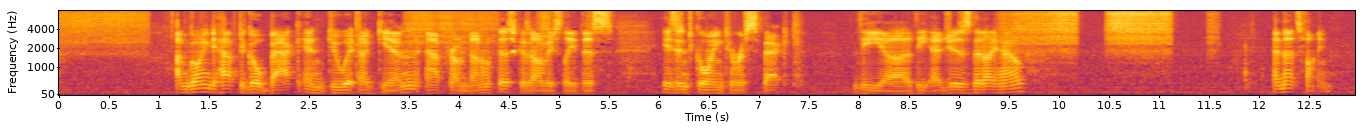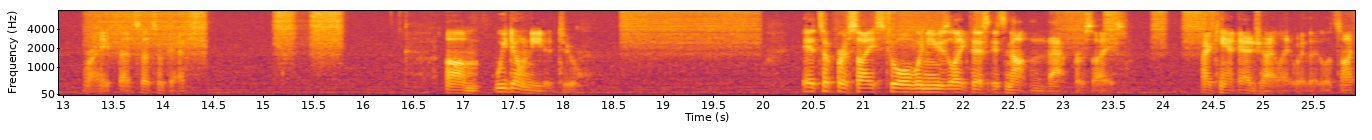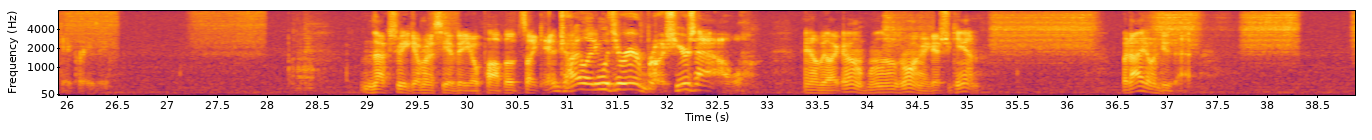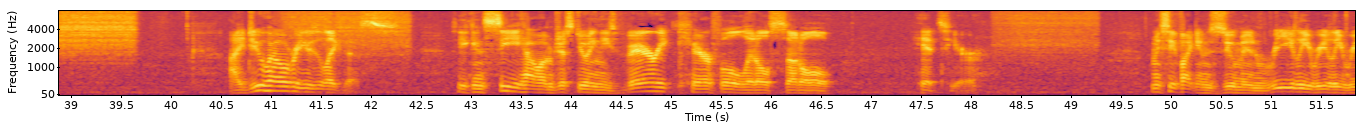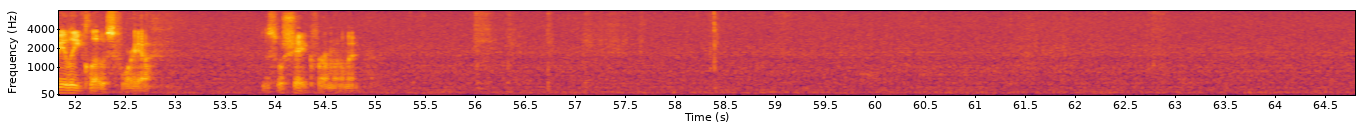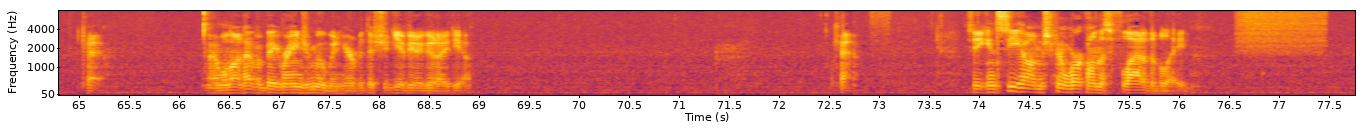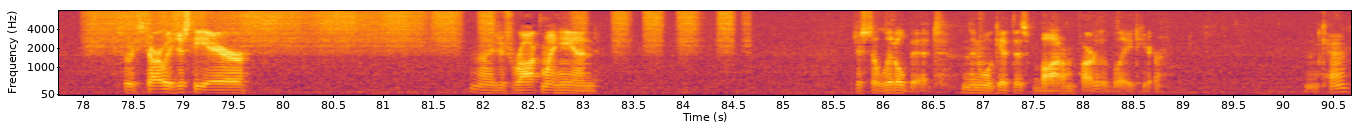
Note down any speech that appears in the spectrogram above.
I'm going to have to go back and do it again after I'm done with this because obviously this isn't going to respect the uh, the edges that I have, and that's fine, right? That's that's okay. Um, we don't need it to. It's a precise tool when you use it like this. It's not that precise. I can't edge highlight with it. Let's not get crazy next week I'm going to see a video pop up. It's like, edge highlighting with your airbrush, here's how. And I'll be like, oh, well, I was wrong. I guess you can. But I don't do that. I do, however, use it like this. So you can see how I'm just doing these very careful little subtle hits here. Let me see if I can zoom in really, really, really close for you. This will shake for a moment. Okay. I will not have a big range of movement here, but this should give you a good idea. Okay. So you can see how I'm just going to work on this flat of the blade. So we start with just the air. And I just rock my hand just a little bit. And then we'll get this bottom part of the blade here. Okay.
